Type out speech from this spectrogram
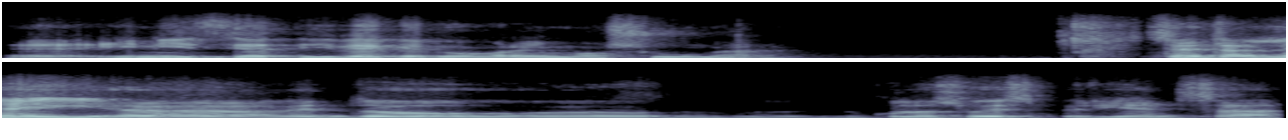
eh, iniziative che dovremmo assumere. Senta, lei eh, avendo eh, con la sua esperienza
